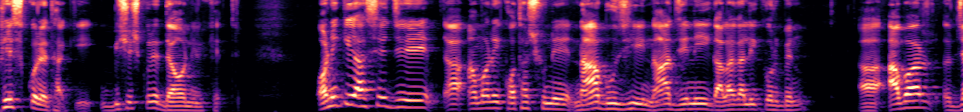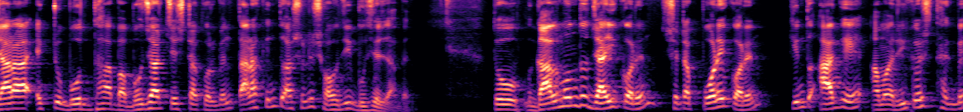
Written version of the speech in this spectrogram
ফেস করে থাকি, বিশেষ করে দেওয়ানির ক্ষেত্রে। অনেকেই আছে যে আমার এই কথা শুনে না বুঝি, না জেনেই গালাগালি করবেন। আবার যারা একটু বোদ্ধা বা বোঝার চেষ্টা করবেন, তারা কিন্তু আসলে সহজেই বুঝে যাবেন। তো গালমন্দ যাই করেন, সেটা পরে করেন, কিন্তু আগে আমার রিকোয়েস্ট থাকবে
